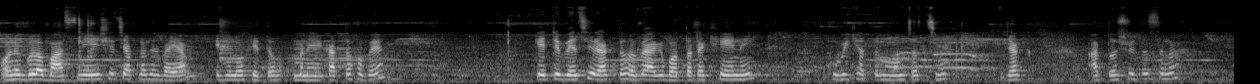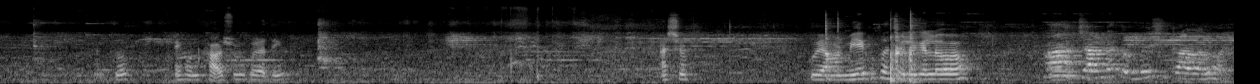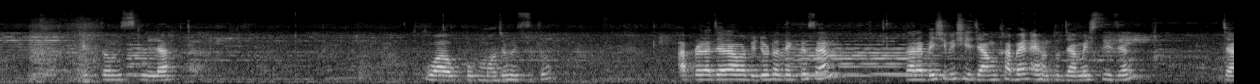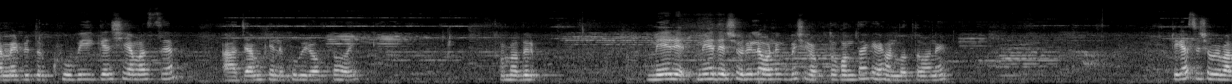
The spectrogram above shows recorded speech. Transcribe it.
অনেকগুলো মাছ নিয়ে এসেছে আপনাদের ভাইয়া। এগুলো খেতে মানে কাটতে হবে। কেটে বেছে রাখতে হবে। আগে ভর্তাটা খেয়ে নেই। খুবই খেতে মন চাচ্ছে। যাক আর তো শুইতেছে না। তো এখন খাওয়া শুরু করে দিই। আসো। কই আমার মেয়ে কোথায় চলে গেল? হয় একদম বিসমিল্লা ওয়াও, খুব মজা হয়েছে তো। আপনারা যারা আমার ভিডিওটা দেখতেছেন, তারা বেশি বেশি জাম খাবেন। এখন তো জামের সিজন জামের ভিতর খুবই ক্যালসিয়াম আছে, আর জাম খেলে খুবই রক্ত হয়। আমাদের মেয়েদের মেয়েদের শরীরে অনেক বেশি রক্ত কম থাকে এখন বর্তমানে। ঠিক আছে, সবাই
